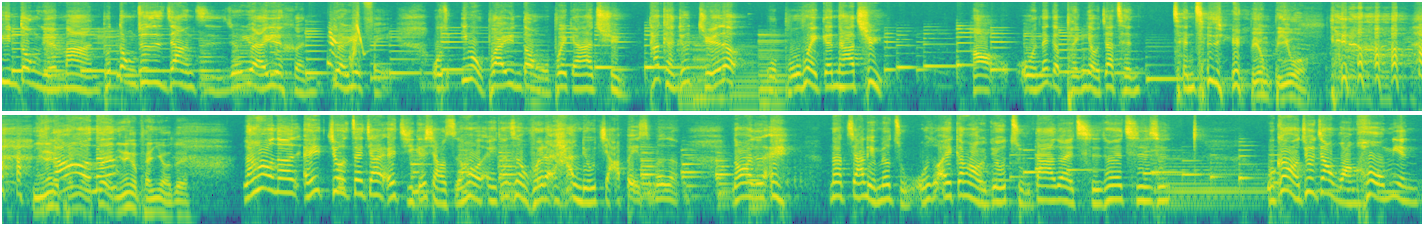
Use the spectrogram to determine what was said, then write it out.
运动员嘛，你不动就是这样子，就越来越狠，越来越肥。我就因为我不爱运动，我不会跟他去，他可能就觉得我不会跟他去。好，我那个朋友叫陈陈志远，不用逼我，你那个朋友，对你那个朋友，对。然后呢，哎，就在家里，哎，几个小时后，哎，他这种回来汗流浃背什么的，然后他就说，哎，那家里有没有煮？我说，哎，刚好有煮，大家都在吃，他在吃吃。我刚好就这样往后面，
